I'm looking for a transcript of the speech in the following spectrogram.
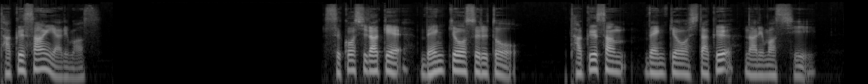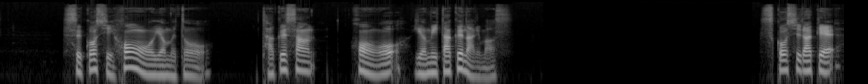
たくさんやります。少しだけ勉強するとたくさん勉強したくなりますし、少し本を読むと、たくさん本を読みたくなります。少しだけ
